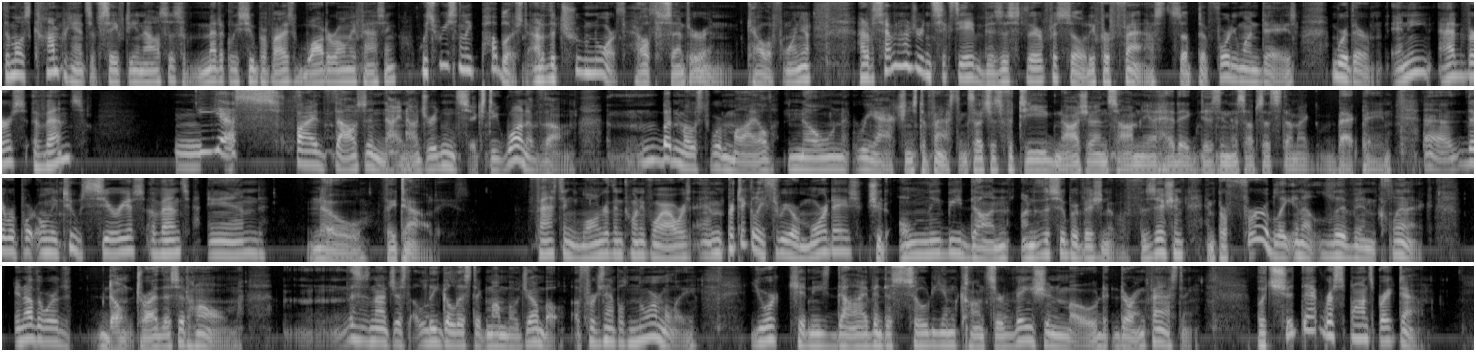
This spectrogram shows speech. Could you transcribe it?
The most comprehensive safety analysis of medically supervised water-only fasting was recently published out of the True North Health Center in California. Out of 768 visits to their facility for fasts up to 41 days, were there any adverse events? Yes, 5,961 of them, but most were mild, known reactions to fasting, such as fatigue, nausea, insomnia, headache, dizziness, upset stomach, back pain. Uh, they report only two serious events and no fatalities. Fasting longer than 24 hours, and particularly three or more days, should only be done under the supervision of a physician, and preferably in a live-in clinic. In other words, don't try this at home. This is not just legalistic mumbo-jumbo. For example, normally, your kidneys dive into sodium conservation mode during fasting. But should that response break down,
